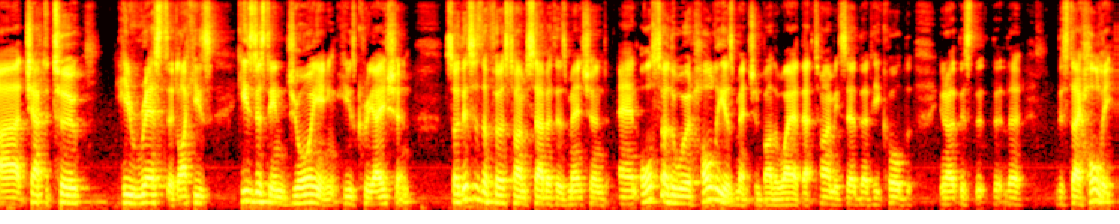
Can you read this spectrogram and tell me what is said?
Uh, chapter two, he rested like he's he's just enjoying his creation. So this is the first time Sabbath is mentioned, and also the word holy is mentioned. By the way, at that time he said that he called, you know, this the, the, the this day holy.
